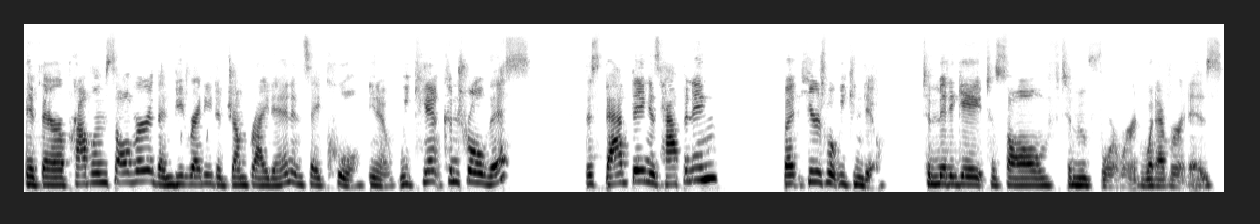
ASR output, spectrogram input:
if they're a problem solver, then be ready to jump right in and say, cool, you know, we can't control this. This bad thing is happening, but here's what we can do to mitigate, to solve, to move forward, whatever it is.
